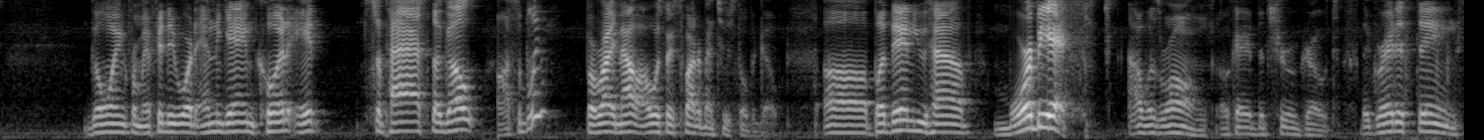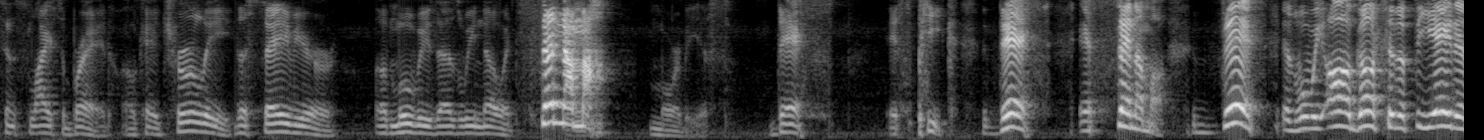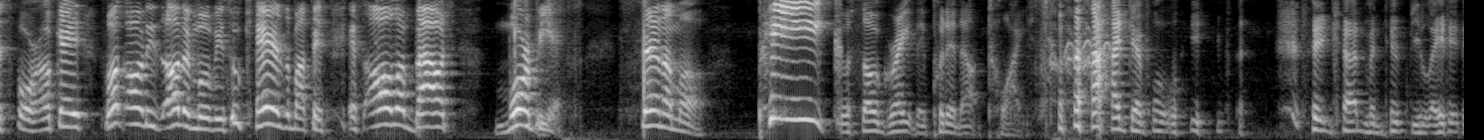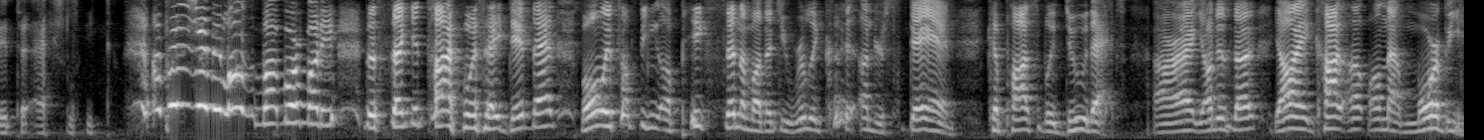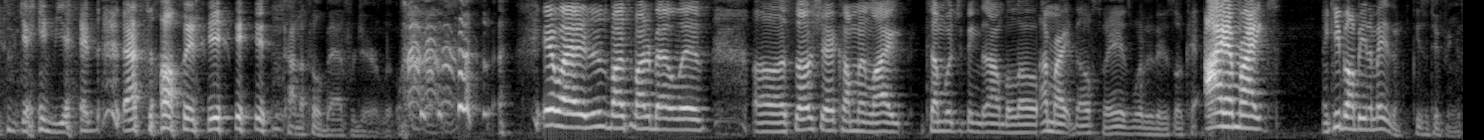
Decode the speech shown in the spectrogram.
going from Infinity War to Endgame, could it surpass the GOAT? Possibly. But right now, I always say Spider-Man 2 is still the GOAT. Uh, but then you have Morbius. I was wrong, okay? The true GOAT. The greatest thing since sliced bread, okay? Truly the savior of movies as we know it. Cinema! Morbius. This is peak. This is cinema. This is what we all go to the theaters for, okay? Fuck all these other movies. Who cares about this? It's all about Morbius. Cinema. Peak! It was so great they put it out twice. I can't believe they got manipulated into actually I'm pretty sure they lost more money the second time when they did that, but only something a peak cinema that you really couldn't understand could possibly do that. All right, y'all just not, y'all ain't caught up on that Morbius game yet. That's all it is. Kind of feel bad for Jared Leto. anyway, this is my Spider-Man list. Uh, so share, comment, like, tell me what you think down below. I'm right though, so here's what it is. Okay, I am right, and keep on being amazing. Peace of two fingers.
